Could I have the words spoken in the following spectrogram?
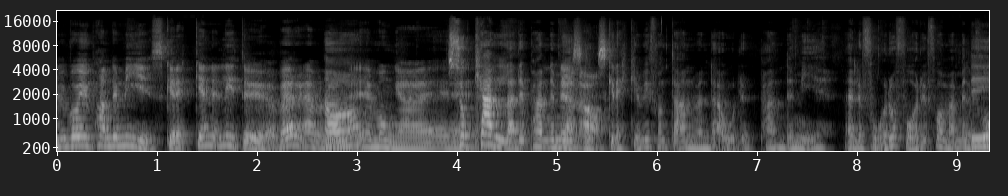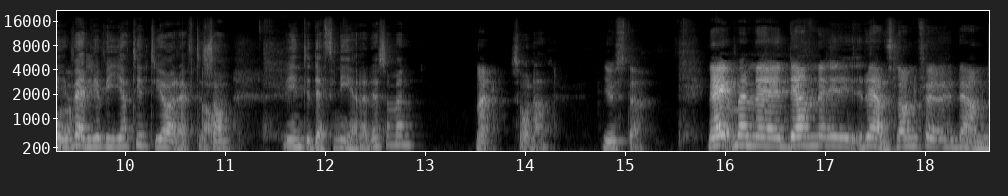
Nu var ju pandemiskräcken lite över, även Ja. om eh, många... eh, Så kallade ja. pandemiskräcken. Vi får inte använda ordet pandemi. Eller får och får, det får man. Men Det det, väljer vi att inte göra eftersom vi inte definierar det som en Nej, sådan. just det. Nej, men eh, den rädslan för den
